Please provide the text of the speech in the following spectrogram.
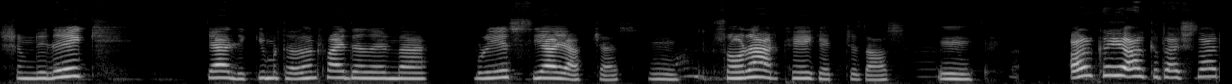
Şimdilik geldik yumurtaların faydalarına. Burayı siyah yapacağız. Hmm. Sonra arkaya geçeceğiz az. Hmm. Arkayı arkadaşlar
